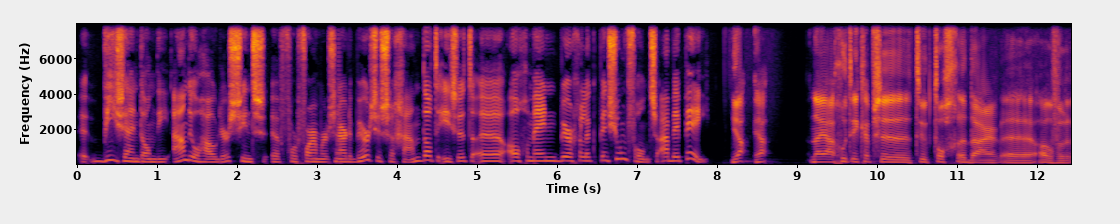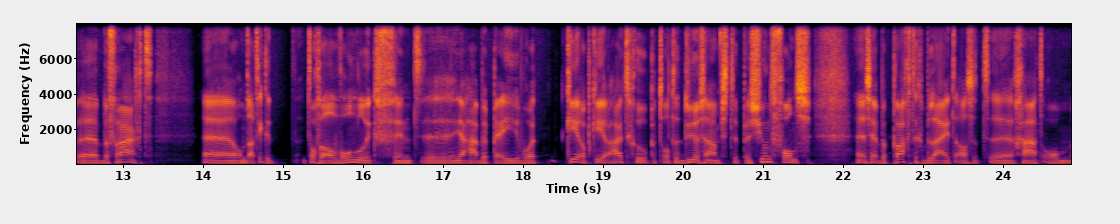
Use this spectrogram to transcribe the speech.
eh, wie zijn dan die aandeelhouders sinds uh, voor farmers naar de beurs is gegaan? Dat is het Algemeen Burgerlijk Pensioenfonds, ABP. Ja, ja. Nou ja, goed. Ik heb ze natuurlijk toch daarover over bevraagd. omdat ik het toch wel wonderlijk vind. ja, ABP wordt keer op keer uitgeroepen tot het duurzaamste pensioenfonds. ze hebben prachtig beleid als het gaat om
